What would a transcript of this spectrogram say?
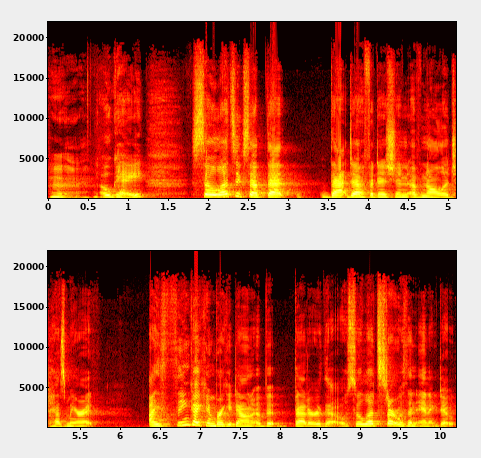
Hmm, okay. So let's accept that that definition of knowledge has merit. I think I can break it down a bit better though. So let's start with an anecdote.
